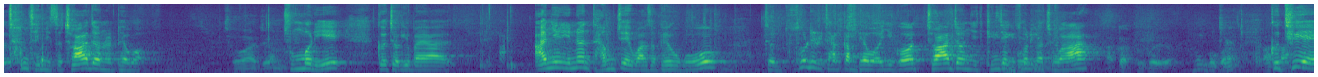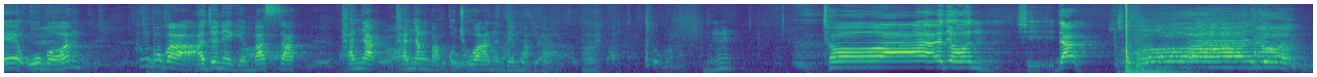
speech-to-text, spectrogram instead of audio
이거 참 재밌어. 저하전을 배워. 좋아죠. 중머리 그 저기 봐야 안일이는 다음 주에 와서 배우고 저 소리를 잠깐 배워. 이거 저하전이 굉장히 소리가 좋아. 아까 그거요. 홍보가. 그 뒤에 5번 흥부가 아전에게 맞삭 단약 단양 받고 좋아하는 대목이야. 응. 저아전 시작 좋아전.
